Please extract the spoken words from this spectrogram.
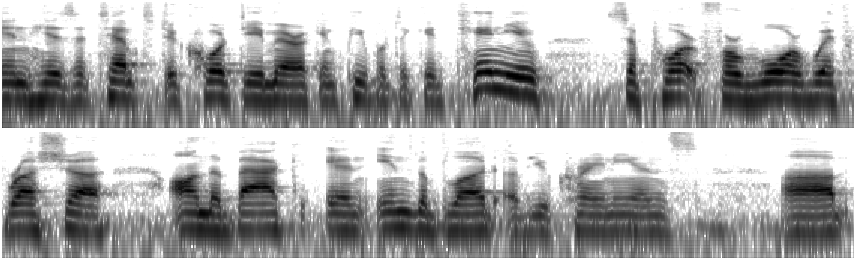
in his attempt to court the American people to continue support for war with Russia on the back and in the blood of Ukrainians. Um,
